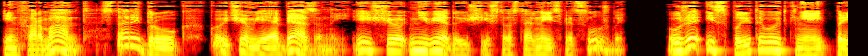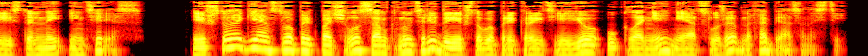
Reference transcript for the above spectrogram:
Информант — старый друг, кое-чем ей обязанный, и еще не ведающий, что остальные спецслужбы уже испытывают к ней пристальный интерес и что агентство предпочло сомкнуть ряды, чтобы прикрыть ее уклонение от служебных обязанностей.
